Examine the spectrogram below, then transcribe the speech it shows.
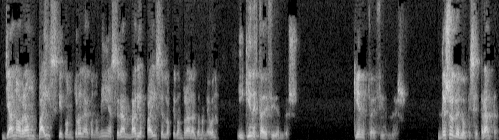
ya no habrá un país que controle la economía, serán varios países los que controlan la economía. Bueno, ¿y quién está decidiendo eso? ¿Quién está decidiendo eso? De eso es de lo que se trata.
